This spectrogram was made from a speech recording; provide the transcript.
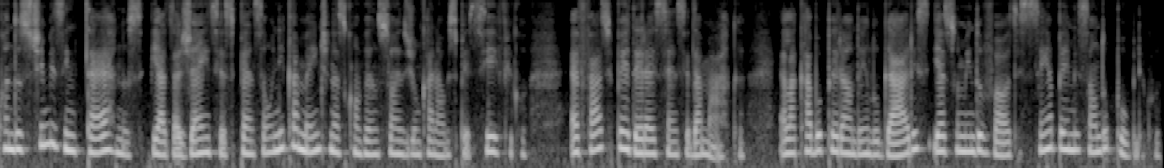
Quando os times internos e as agências pensam unicamente nas convenções de um canal específico, é fácil perder a essência da marca. Ela acaba operando em lugares e assumindo vozes sem a permissão do público.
